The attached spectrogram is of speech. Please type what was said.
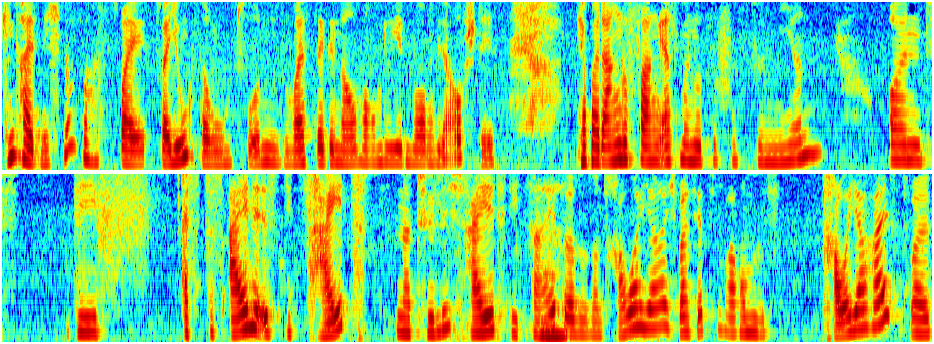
ging halt nicht. Ne? Du hast zwei, zwei Jungs da rumtouren. Du weißt sehr genau, warum du jeden Morgen wieder aufstehst. Ich habe halt angefangen, erstmal nur zu funktionieren. Und die, also das eine ist die Zeit, natürlich, heilt die Zeit, ja. also so ein Trauerjahr. Ich weiß jetzt, warum es Trauerjahr heißt, weil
